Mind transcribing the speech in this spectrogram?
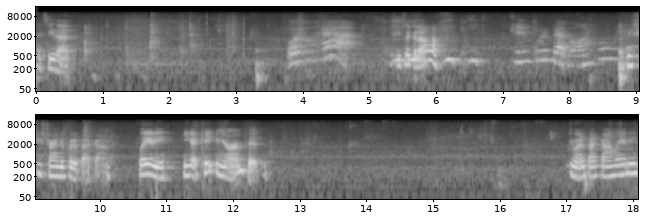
I see that. Where's her hat? She took it off. She put it back on I think she's trying to put it back on. Lady, you got cake in your armpit. Do you want it back on, lady?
